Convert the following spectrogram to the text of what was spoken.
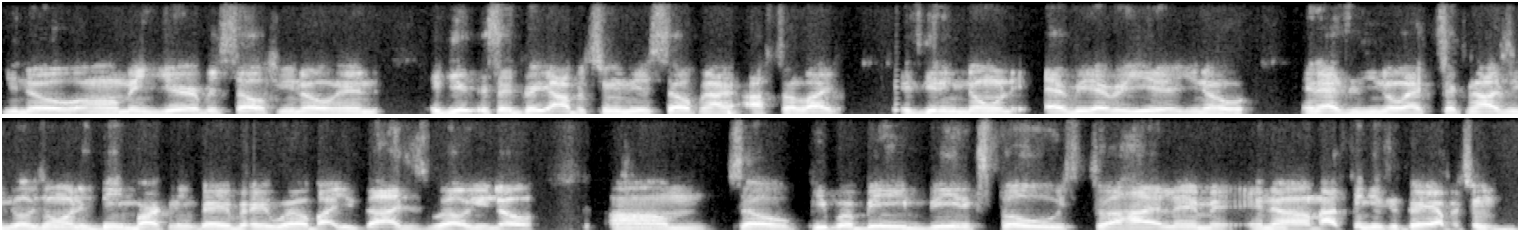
you know, um, in Europe itself, you know, and it get, it's a great opportunity itself, and I, I feel like it's getting known every every year, you know, and as you know, as technology goes on, it's being marketed very, very well by you guys as well. You know, um, so people are being being exposed to a higher limit, and um, I think it's a great opportunity.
